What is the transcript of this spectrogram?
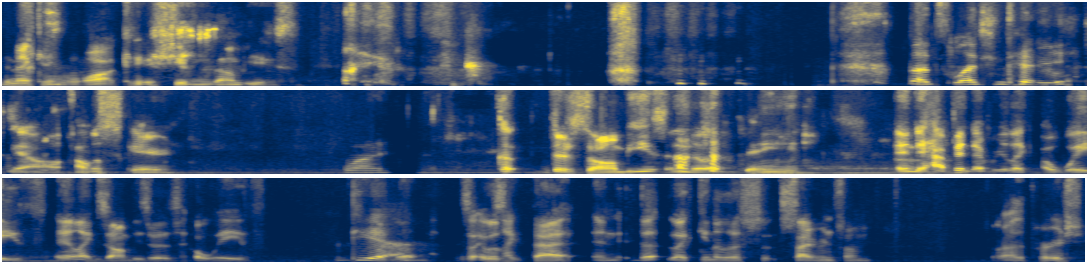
The man can't even walk. and He was shooting zombies. That's legendary. Yeah, I was scared. Why? 'Cause There's zombies, and they're like banging, and it happened every like a wave, and like zombies just like a wave. Yeah. So it was like that, and the like you know the siren from uh, the Purge.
